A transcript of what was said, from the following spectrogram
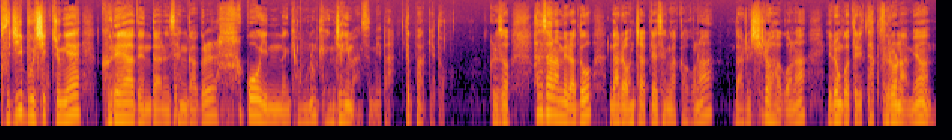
부지불식 중에 그래야 된다는 생각을 하고 있는 경우는 굉장히 많습니다. 뜻밖에도. 그래서 한 사람이라도 나를 언짢게 생각하거나 나를 싫어하거나 이런 것들이 딱 드러나면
